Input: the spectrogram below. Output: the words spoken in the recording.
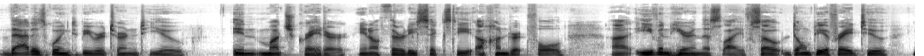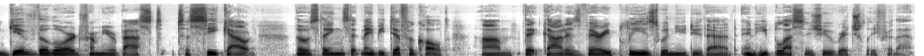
that is going to be returned to you in much greater, you know, 30, 60, 100 fold uh, even here in this life. So don't be afraid to give the Lord from your best to seek out those things that may be difficult. Um, that God is very pleased when you do that, and He blesses you richly for that.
